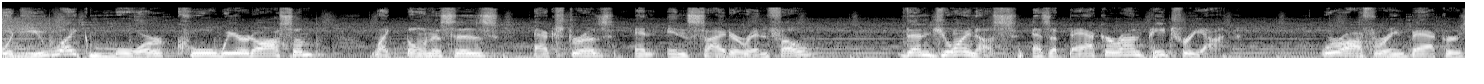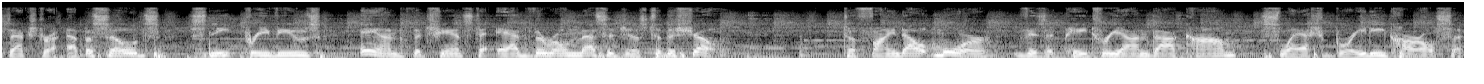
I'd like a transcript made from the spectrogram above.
Would you like more cool, weird, awesome? Like bonuses, extras, and insider info? Then join us as a backer on Patreon. We're offering backers extra episodes, sneak previews, and the chance to add their own messages to the show. To find out more, visit patreon.com slash Brady Carlson.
